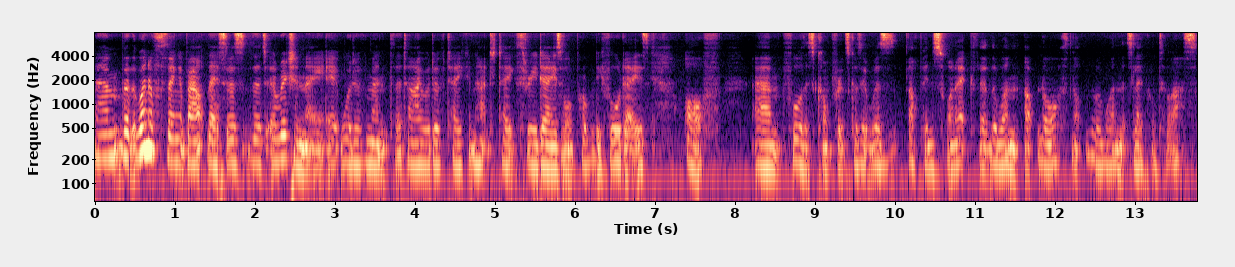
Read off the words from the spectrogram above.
Um, but the wonderful thing about this is that originally it would have meant that I would have taken had to take three days or probably four days off um, for this conference because it was up in Swanwick, the, the one up north, not the one that's local to us.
